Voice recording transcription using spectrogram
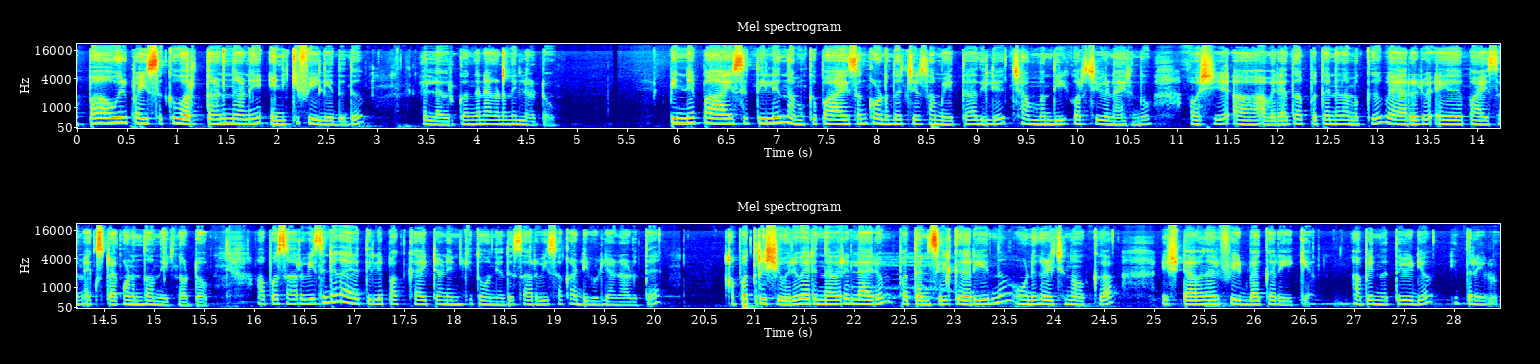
അപ്പോൾ ആ ഒരു പൈസക്ക് വർത്താണെന്നാണ് എനിക്ക് ഫീൽ ചെയ്തത്. എല്ലാവർക്കും അങ്ങനെ ആകണമെന്നില്ല കേട്ടോ. പിന്നെ പായസത്തിൽ നമുക്ക് പായസം കൊണ്ടുവന്ന് വെച്ച സമയത്ത് അതിൽ ചമ്മന്തി കുറച്ച് വീണായിരുന്നു. പക്ഷേ അവരത് അപ്പോൾ തന്നെ നമുക്ക് വേറൊരു പായസം എക്സ്ട്രാ കൊണ്ടുവന്ന് തന്നിരുന്നു കേട്ടോ. അപ്പോൾ സർവീസിന്റെ കാര്യത്തിൽ പക്കായിട്ടാണ് എനിക്ക് തോന്നിയത്. സർവീസൊക്കെ അടിപൊളിയാണ് അവിടുത്തെ. അപ്പോൾ തൃശ്ശൂർ വരുന്നവരെല്ലാവരും പത്തൻസിൽ കയറിയിരുന്ന് ഊണ് കഴിച്ച് നോക്കുക. ഇഷ്ടാവുന്നവർ ഫീഡ്ബാക്ക് അറിയിക്കുക. അപ്പോൾ ഇന്നത്തെ വീഡിയോ ഇത്രയേ ഉള്ളൂ.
